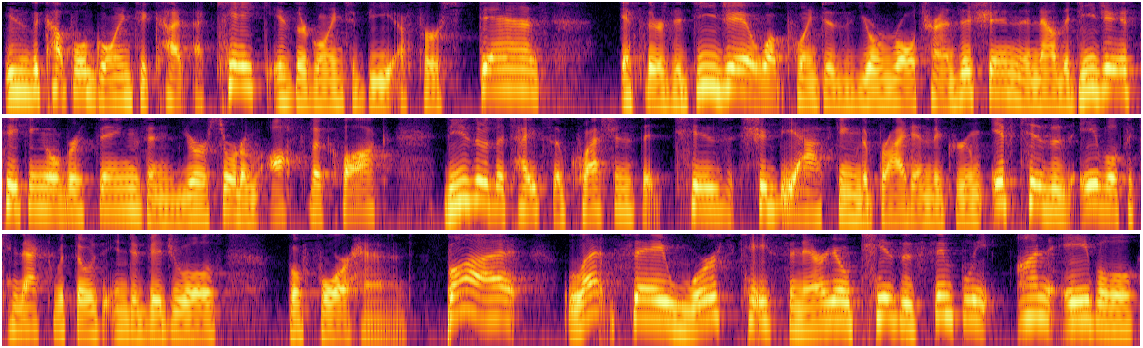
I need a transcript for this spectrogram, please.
Is the couple going to cut a cake? Is there going to be a first dance? If there's a DJ, at what point does your role transition and now the DJ is taking over things and you're sort of off the clock? These are the types of questions that Tiz should be asking the bride and the groom if Tiz is able to connect with those individuals beforehand. But let's say, worst case scenario, Tiz is simply unable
